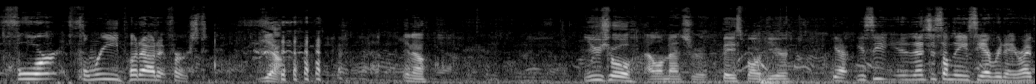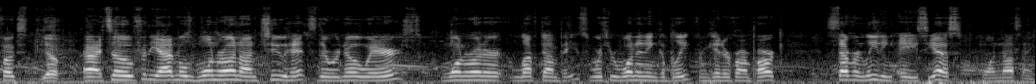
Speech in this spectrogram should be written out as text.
four, three. Put out at first. Yeah, you know, usual Elementary. baseball here. Yeah, you see, that's just something you see every day, right, folks? Yep. All right, so for the Admirals, one run on two hits. There were no errors. One runner left on base. We're through one inning complete from Kinder Farm Park. Severn leading ACS 1 0.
